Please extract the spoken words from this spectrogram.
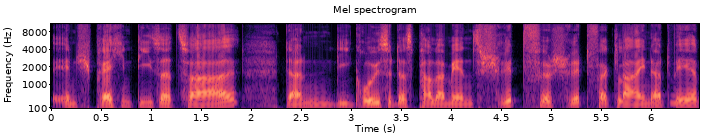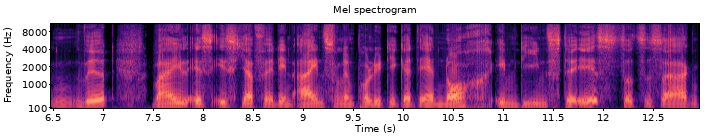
entsprechend dieser Zahl dann die Größe des Parlaments Schritt für Schritt verkleinert werden wird, weil es ist ja für den einzelnen Politiker, der noch im Dienste ist, sozusagen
